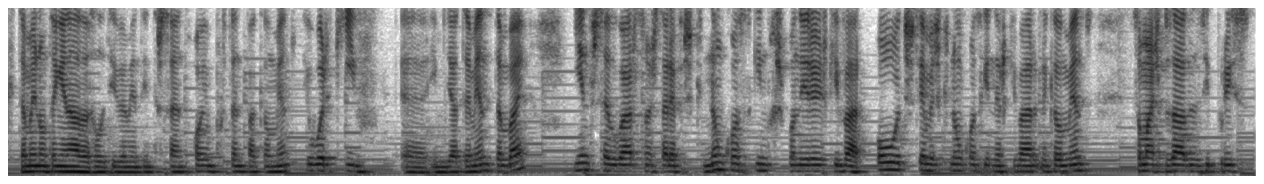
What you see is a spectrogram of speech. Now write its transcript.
que também não tenha nada relativamente interessante ou importante para aquele momento, eu arquivo uh, imediatamente também. E em terceiro lugar são as tarefas que não conseguindo responder a arquivar ou outros temas que não conseguindo arquivar naquele momento são mais pesadas e por isso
